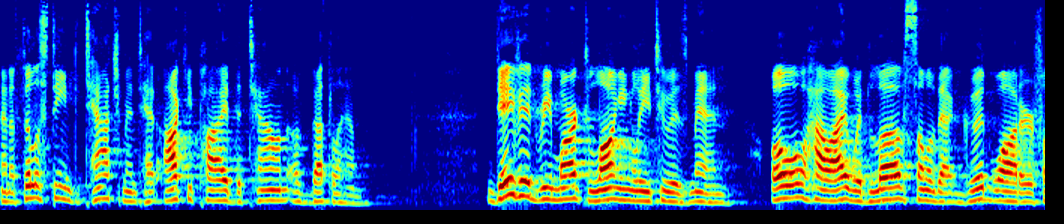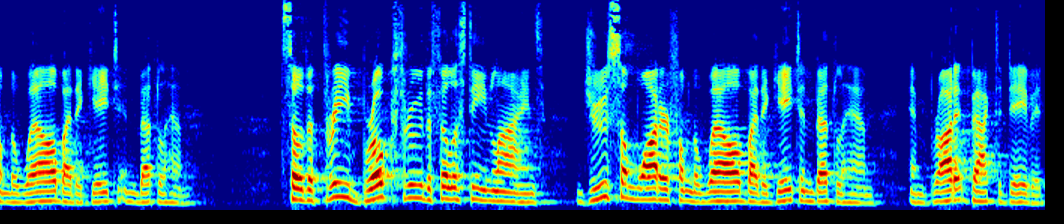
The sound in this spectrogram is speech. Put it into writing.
and a Philistine detachment had occupied the town of Bethlehem. David remarked longingly to his men, Oh, how I would love some of that good water from the well by the gate in Bethlehem. So the three broke through the Philistine lines, drew some water from the well by the gate in Bethlehem, and brought it back to David.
